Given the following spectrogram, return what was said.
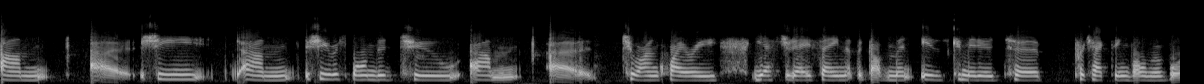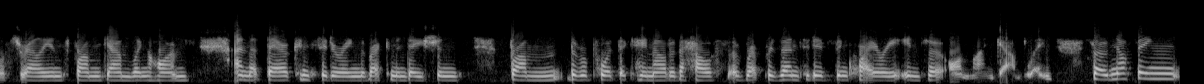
um, uh, she um, she responded to um, uh, to our inquiry yesterday, saying that the government is committed to protecting vulnerable Australians from gambling harms, and that they're considering the recommendations from the report that came out of the House of Representatives inquiry into online gambling. So nothing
